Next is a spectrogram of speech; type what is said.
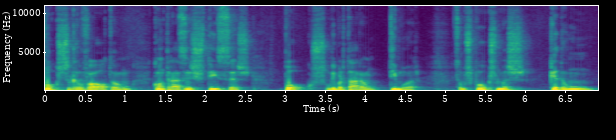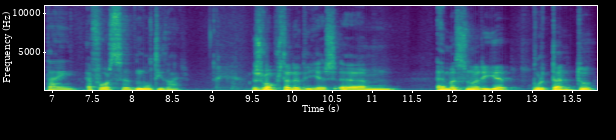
poucos se revoltam contra as injustiças, poucos libertaram Timor. Somos poucos, mas cada um tem a força de multidões. João Pestana Dias, hum, a maçonaria, portanto,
